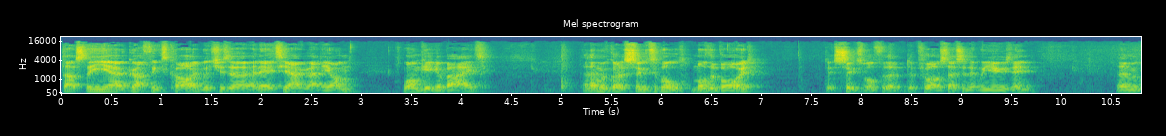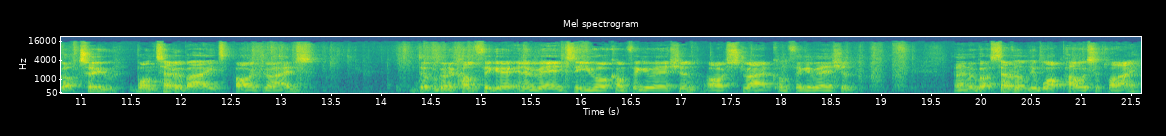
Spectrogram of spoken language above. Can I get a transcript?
That's the uh, graphics card which is a, an ATI Radeon 1 gigabyte and then we've got a suitable motherboard that's suitable for the, the processor that we're using then we've got two one terabyte hard drives that we're going to configure in a RAID 0 configuration or stripe configuration. And then we've got 700 watt power supply.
